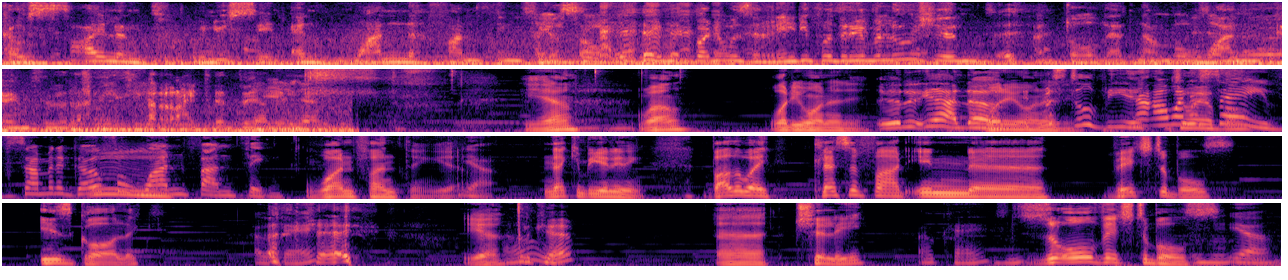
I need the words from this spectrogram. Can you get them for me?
go silent when you said, and one fun thing for yourself. Everybody was ready for the revolution until that number one came through right, right at the end. Yeah. Well, what do you want to do? Yeah, no. What do you it wanna will do? still be Now, I want to enjoyable. save, so I'm going to go for one fun thing. One fun thing, yeah. Yeah. And that can be anything. By the way, classified in uh, vegetables is garlic. Okay. Okay. Yeah. Oh. Okay. Uh, chili. Okay. These are all vegetables Yeah.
